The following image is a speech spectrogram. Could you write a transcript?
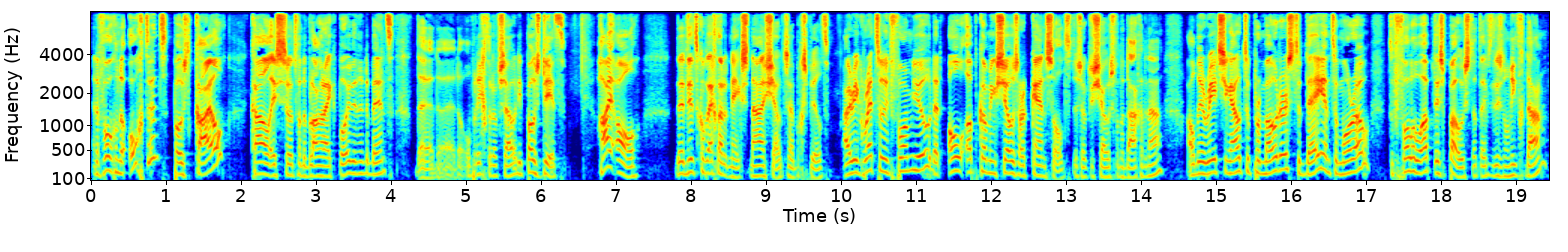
En de volgende ochtend post Kyle. Kyle is een soort van de belangrijke boy binnen de band. De, de, de oprichter of zo. Die post dit. Hi all. Dit komt echt uit het niks. Na een show te hebben gespeeld. I regret to inform you that all upcoming shows are cancelled. Dus ook de shows van de dagen daarna. I'll be reaching out to promoters today and tomorrow to follow up this post. Dat heeft hij dus nog niet gedaan.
